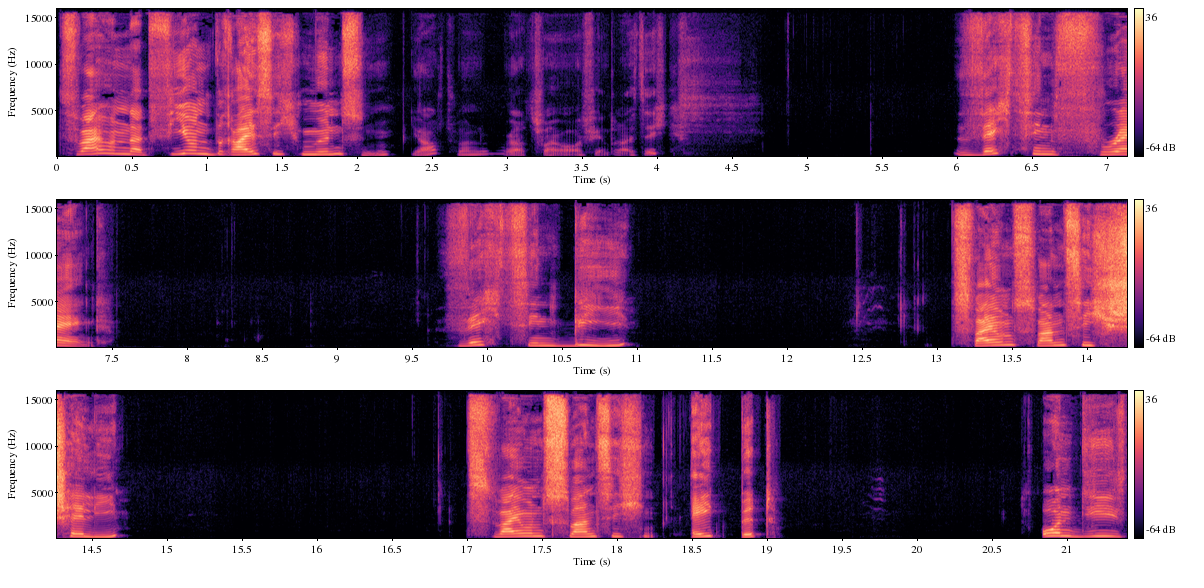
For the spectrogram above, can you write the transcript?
234 Münzen. Ja, ja 234. 16 Frank. 16 B. 22 Shelly. 22 8-Bit. Und die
